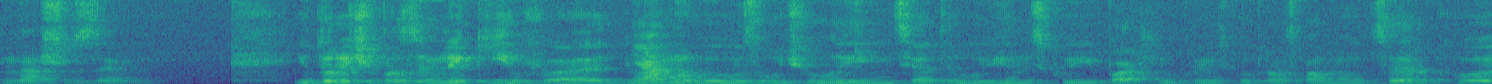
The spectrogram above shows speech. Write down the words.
в нашу землю. І, до речі, про земляків. Е, Днями ви озвучили ініціативу Вінницької єпархії Української православної церкви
